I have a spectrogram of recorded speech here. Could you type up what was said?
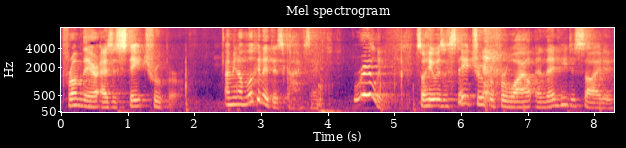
from there as a state trooper. I mean, I'm looking at this guy, I'm saying, really? So he was a state trooper for a while, and then he decided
